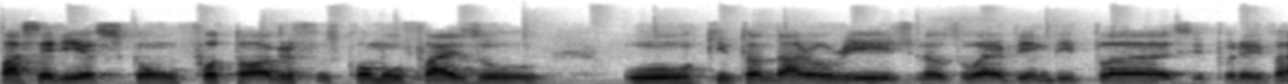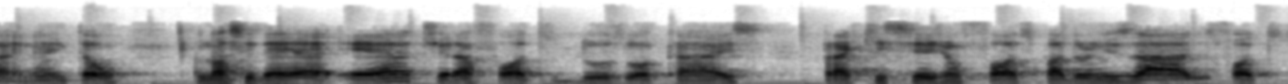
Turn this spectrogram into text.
parcerias com fotógrafos, como faz o o Quinto Andar Originals, o Airbnb Plus e por aí vai, né? Então, a nossa ideia é tirar fotos dos locais para que sejam fotos padronizadas, fotos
